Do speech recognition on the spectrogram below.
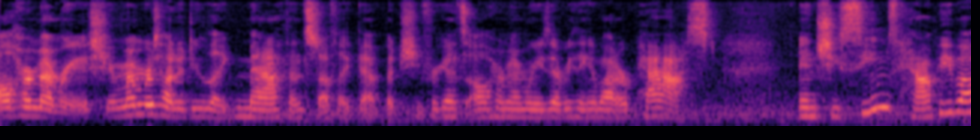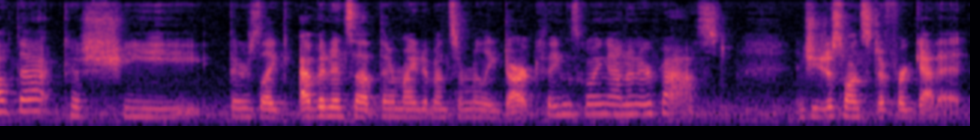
all her memories. She remembers how to do like math and stuff like that, but she forgets all her memories, everything about her past. And she seems happy about that because she there's like evidence that there might have been some really dark things going on in her past, and she just wants to forget it.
